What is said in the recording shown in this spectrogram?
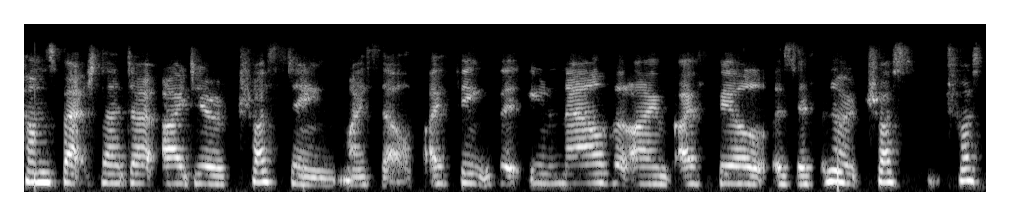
comes back to that idea of trusting myself. I think that you know now that I'm, I feel as if no trust, trust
